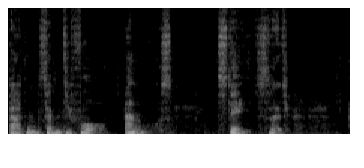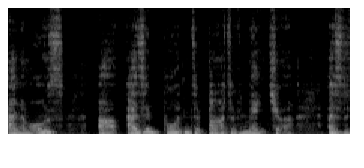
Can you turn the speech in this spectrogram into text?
pattern 74, animals, states that animals are as important a part of nature as the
